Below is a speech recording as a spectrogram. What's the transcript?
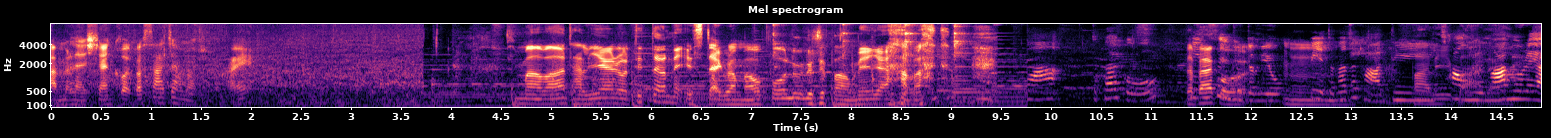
အမလန်ရှန်ခေါ်တော့စားကြမှာဖြစ်ပါတယ်ဒီမှာပါဒါလေးကတော့ TikTok နဲ့ Instagram မှာ follow လို့တစ်ပေါင်နဲ့ရပါဟိုကတစ်ပတ်ကိုတစ်ပတ်ကိုပြီးရင်တစ်မျိုးอืมပြီးရင်တစ်ပတ်တစ်ခါဒီပါလေးခြောင်ပါမျိုးငါးမျိုးတွေက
